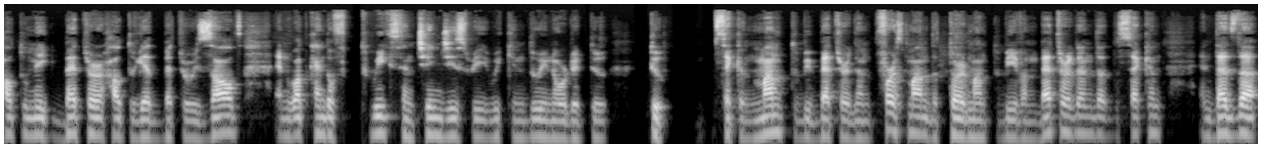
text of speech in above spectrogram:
how to make better, how to get better results, and what kind of tweaks and changes we, we can do in order to to second month to be better than first month, the third month to be even better than the, the second. And that's the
